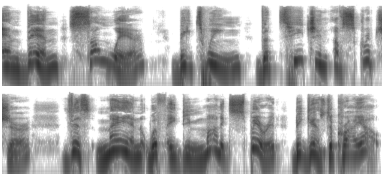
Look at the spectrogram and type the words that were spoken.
and then somewhere between the teaching of scripture, this man with a demonic spirit begins to cry out.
